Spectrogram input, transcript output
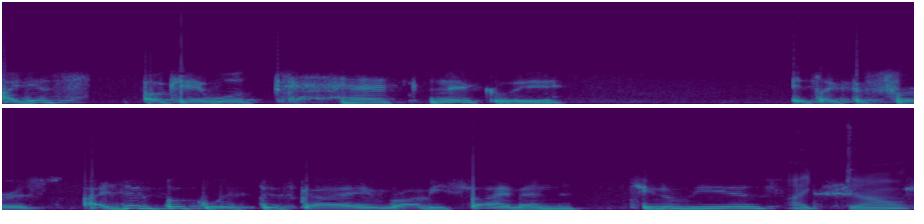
I guess okay. Well, technically, it's like the first. I did a book with this guy Robbie Simon. Do you know who he is? I don't.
